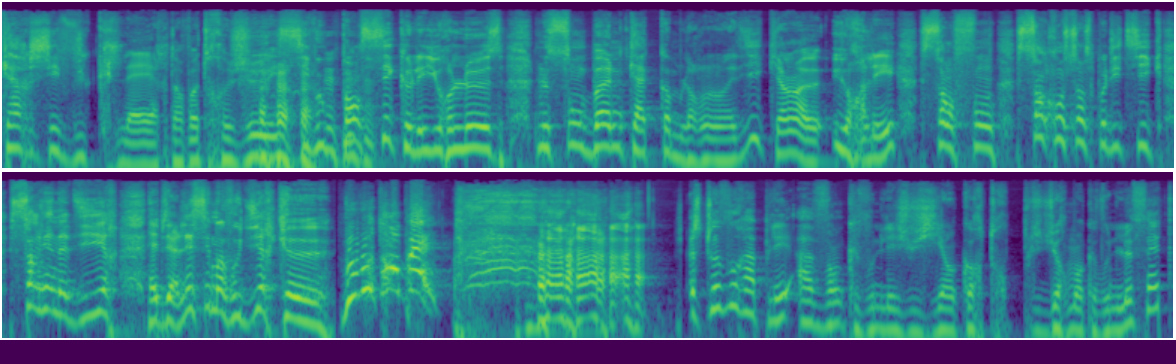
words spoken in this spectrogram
Car j'ai vu clair dans votre jeu, et si vous pensez que les hurleuses ne sont bonnes qu'à, comme leur nom l'indique, hein, euh, hurler, sans fond, sans conscience politique, sans rien à dire, eh bien, laissez-moi vous dire que... Vous vous trompez Je dois vous rappeler, avant que vous ne les jugiez encore trop plus durement que vous ne le faites,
